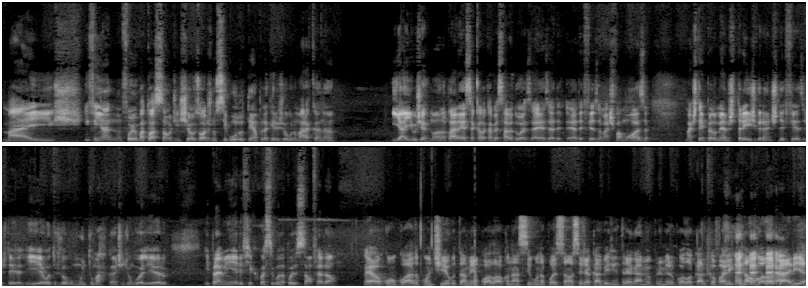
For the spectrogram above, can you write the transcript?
Mas, enfim, não foi uma atuação de encher os olhos no segundo tempo daquele jogo no Maracanã. E aí o Germano aparece, aquela cabeçada do Oséias é, é a defesa mais famosa. Mas tem pelo menos três grandes defesas dele ali. É outro jogo muito marcante de um goleiro. E para mim ele fica com a segunda posição, Fredão. É, eu concordo contigo, também eu coloco na segunda posição, ou seja, acabei de entregar meu primeiro colocado que eu falei que não colocaria,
